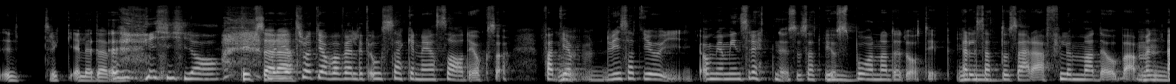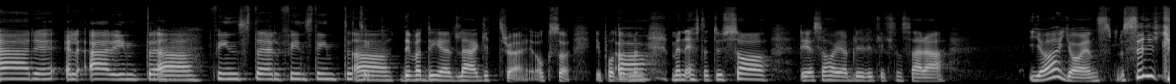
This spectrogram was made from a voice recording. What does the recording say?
uttryck eller den? ja, Typ så här- men jag tror att jag var väldigt osäker när jag sa det också. För att jag, Mm. vi satt ju, om jag minns rätt nu så satt vi och spånade då typ. Mm. Eller satt och så här flummade och bara, men är det eller är det inte? Ja. Finns det eller finns det inte? Typ. Ja, det var det läget tror jag också i podden. Ja. Men, men efter att du sa det så har jag blivit liksom så här. Gör jag ens musik?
